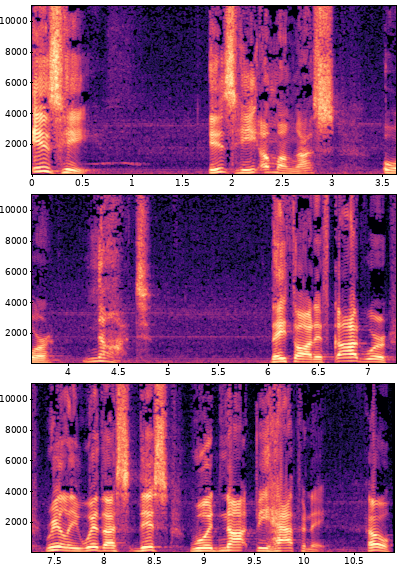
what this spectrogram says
is he? Is he among us or not? They thought if God were really with us, this would not be happening. Oh,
